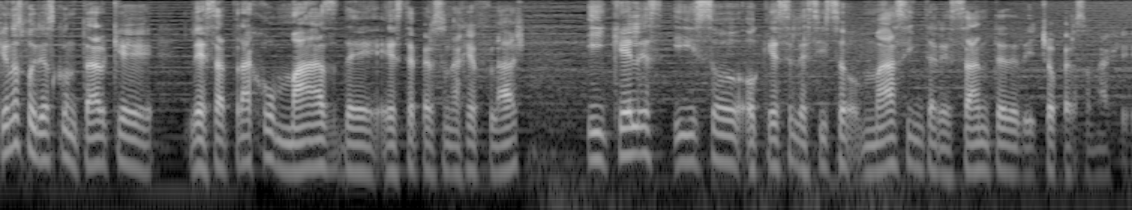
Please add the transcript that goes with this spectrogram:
¿Qué nos podrías contar que les atrajo más de este personaje Flash y qué les hizo o qué se les hizo más interesante de dicho personaje.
